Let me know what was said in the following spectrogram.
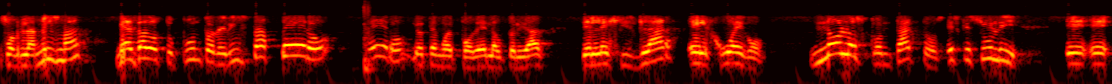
sobre la misma, me has dado tu punto de vista, pero, pero yo tengo el poder, la autoridad de legislar el juego, no los contactos. Es que Zuli, eh, eh,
